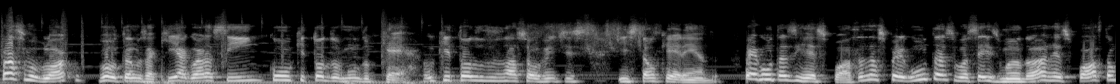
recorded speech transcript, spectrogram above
Próximo bloco, voltamos aqui agora sim com o que todo mundo quer, o que todos os nossos ouvintes estão querendo. Perguntas e respostas. As perguntas vocês mandam, as respostas,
